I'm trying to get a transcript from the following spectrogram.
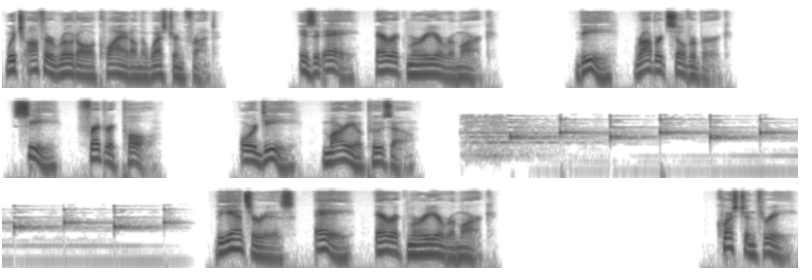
Which author wrote All Quiet on the Western Front? Is it A. Erich Maria Remarque? B. Robert Silverberg? C. Frederik Pohl? Or D. Mario Puzo? The answer is A. Erich Maria Remarque. Question 3.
